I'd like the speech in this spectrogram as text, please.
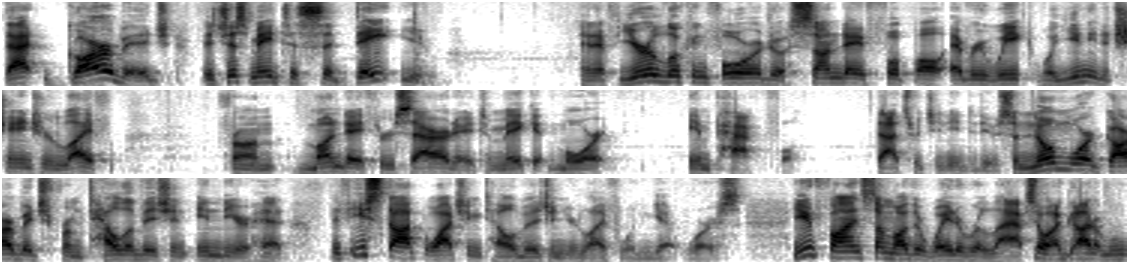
That garbage is just made to sedate you. And if you're looking forward to a Sunday football every week, well, you need to change your life from Monday through Saturday to make it more impactful. That's what you need to do. So, no more garbage from television into your head. If you stopped watching television, your life wouldn't get worse. You'd find some other way to relax. Oh, I gotta,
